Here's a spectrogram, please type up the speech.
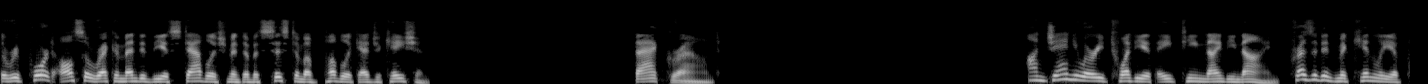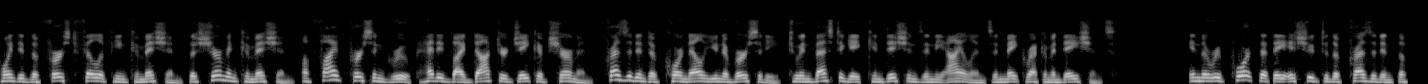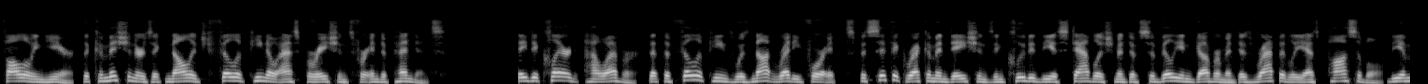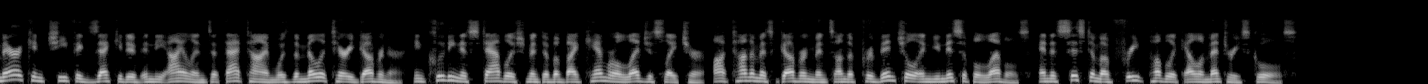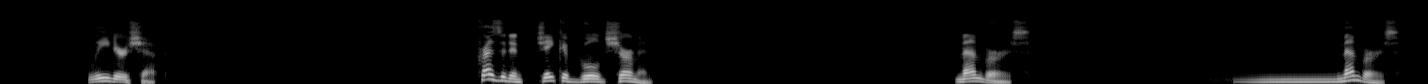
The report also recommended the establishment of a system of public education. Background on January 20, 1899, President McKinley appointed the First Philippine Commission, the Schurman Commission, a five-person group headed by Dr. Jacob Schurman, president of Cornell University, to investigate conditions in the islands and make recommendations. In the report that they issued to the president the following year, the commissioners acknowledged Filipino aspirations for independence. They declared, however, that the Philippines was not ready for it. Specific recommendations included the establishment of civilian government as rapidly as possible. The American chief executive in the islands at that time was the military governor, including establishment of a bicameral legislature, autonomous governments on the provincial and municipal levels, and a system of free public elementary schools. Leadership President, Jacob Gould Schurman Members Members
